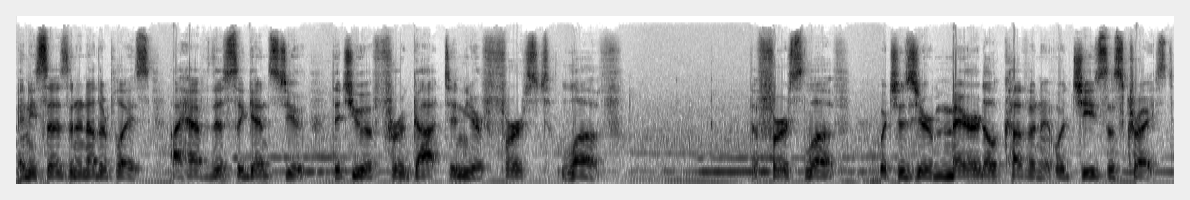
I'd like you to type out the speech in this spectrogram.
And he says in another place, I have this against you, that you have forgotten your first love. The first love, which is your marital covenant with Jesus Christ.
